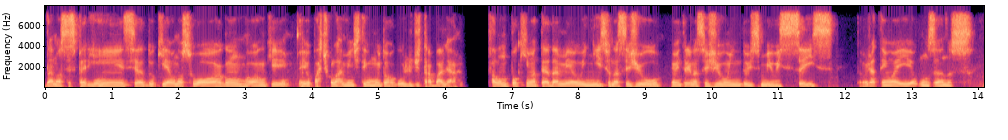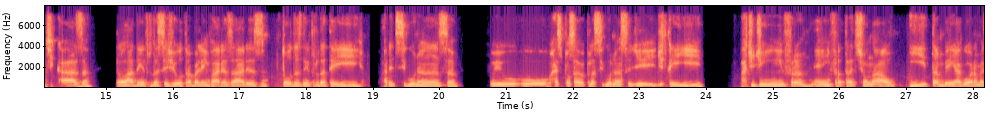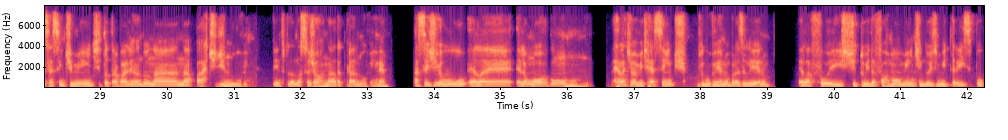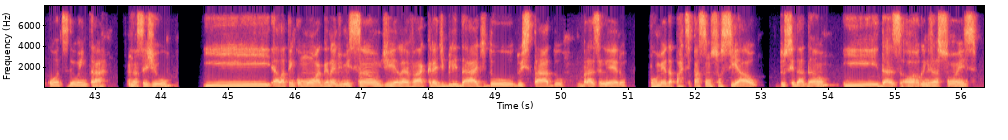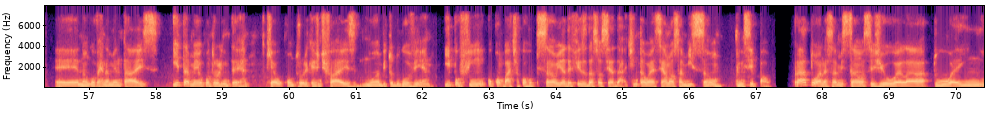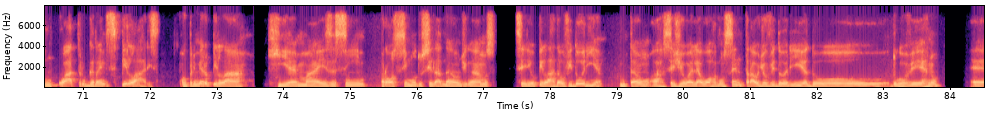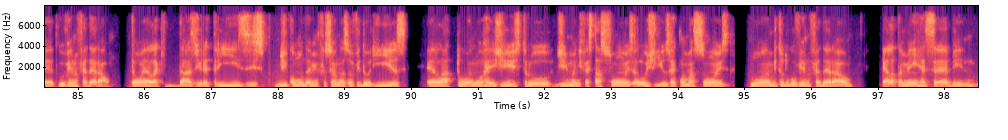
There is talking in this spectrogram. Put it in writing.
da nossa experiência, do que é o nosso órgão, órgão que eu particularmente tenho muito orgulho de trabalhar. Falando um pouquinho até do meu início na CGU, eu entrei na CGU em 2006, então já tenho aí alguns anos de casa. Lá dentro da CGU trabalhei em várias áreas, todas dentro da TI, área de segurança, fui o, o responsável pela segurança de, de TI, parte de infra, é, infra tradicional, e também agora, mais recentemente, estou trabalhando na, na parte de nuvem, dentro da nossa jornada para a nuvem, né? A CGU, ela é, ela é um órgão relativamente recente do governo brasileiro. Ela foi instituída formalmente em 2003, pouco antes de eu entrar na CGU. E ela tem como uma grande missão de elevar a credibilidade do, do Estado brasileiro por meio da participação social do cidadão e das organizações é, não governamentais e também o controle interno, que é o controle que a gente faz no âmbito do governo. E, por fim, o combate à corrupção e a defesa da sociedade. Então, essa é a nossa missão principal. Para atuar nessa missão, a CGU ela atua em, em quatro grandes pilares. O primeiro pilar, que é mais assim próximo do cidadão, digamos, seria o pilar da ouvidoria. Então, a CGU é o órgão central de ouvidoria do, do governo, é, do governo federal. Então, ela que dá as diretrizes de como devem funcionar as ouvidorias, ela atua no registro de manifestações, elogios, reclamações no âmbito do governo federal. Ela também recebe,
